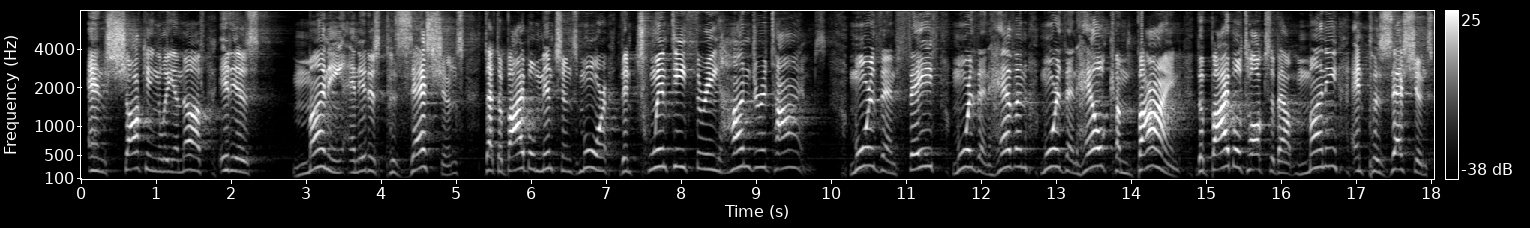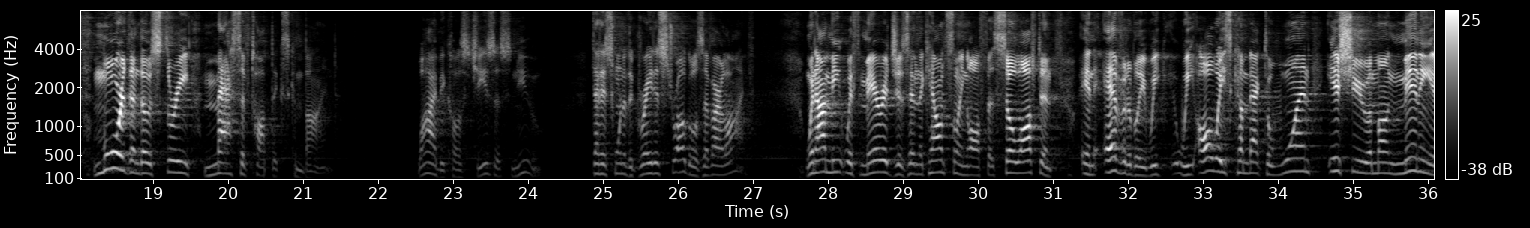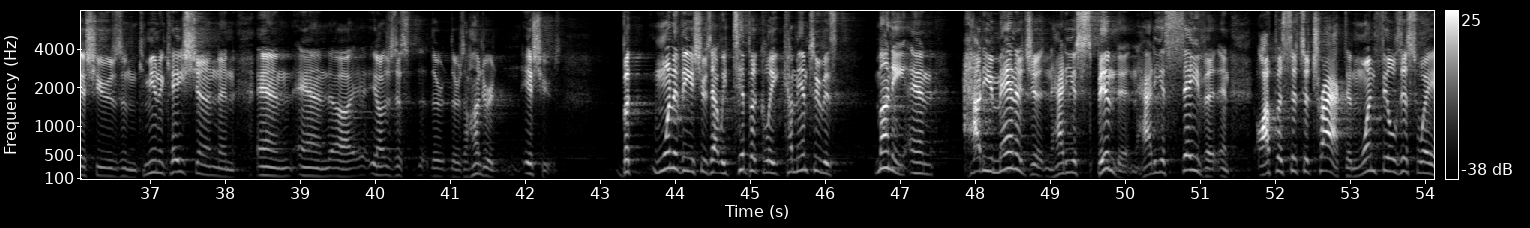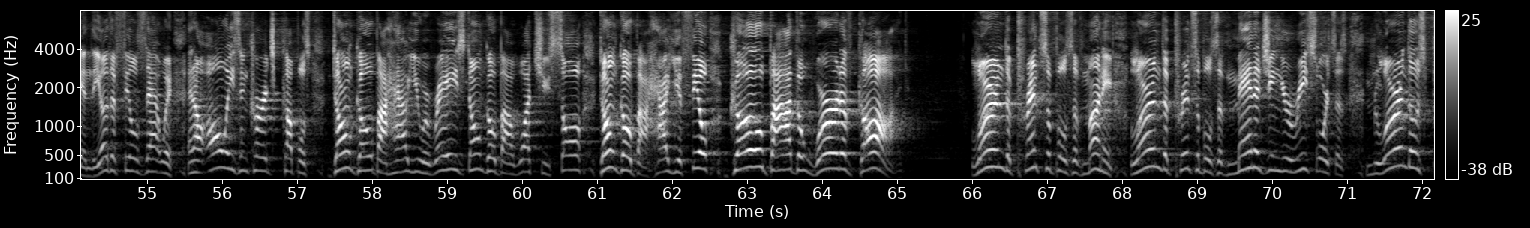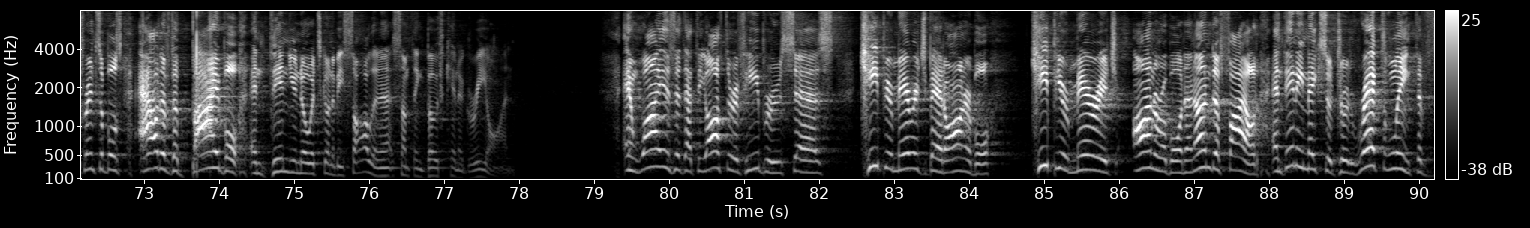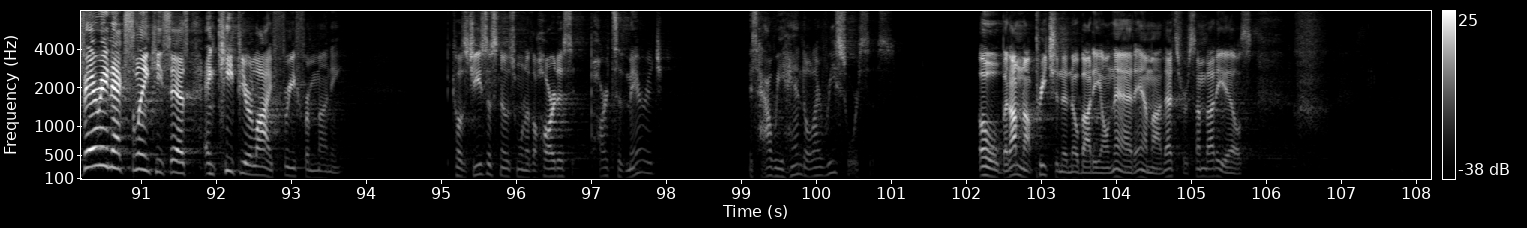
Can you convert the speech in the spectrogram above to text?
And shockingly enough, it is money and it is possessions that the Bible mentions more than 2,300 times. More than faith, more than heaven, more than hell combined. The Bible talks about money and possessions more than those three massive topics combined. Why? Because Jesus knew that it's one of the greatest struggles of our life. When I meet with marriages in the counseling office, so often, inevitably, we, we always come back to one issue among many issues and communication, and, and, and uh, you know, there's just, there, there's a hundred issues. But one of the issues that we typically come into is money and how do you manage it and how do you spend it and how do you save it and opposites attract, and one feels this way and the other feels that way. And I always encourage couples don't go by how you were raised, don't go by what you saw, don't go by how you feel, go by the Word of God. Learn the principles of money. Learn the principles of managing your resources. Learn those principles out of the Bible, and then you know it's going to be solid, and that's something both can agree on. And why is it that the author of Hebrews says, keep your marriage bed honorable, Keep your marriage honorable and undefiled. And then he makes a direct link, the very next link, he says, and keep your life free from money. Because Jesus knows one of the hardest parts of marriage is how we handle our resources. Oh, but I'm not preaching to nobody on that, am I? That's for somebody else.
